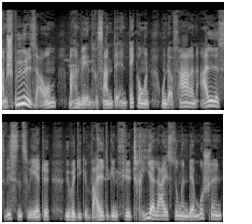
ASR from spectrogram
Am Spülsaum machen wir interessante Entdeckungen und erfahren alles Wissenswerte über die gewaltigen Filtrierleistungen der Muscheln,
